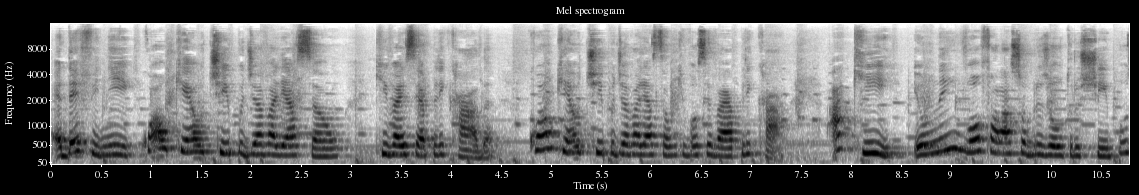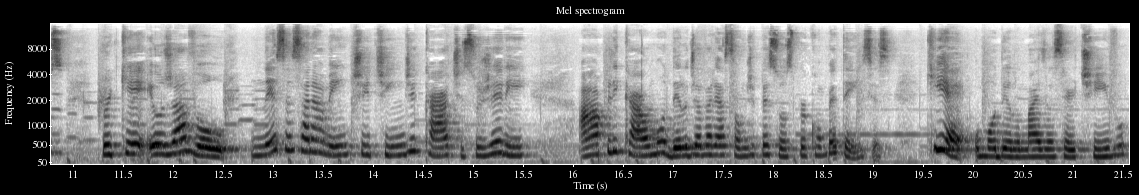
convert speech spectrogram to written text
é definir qual que é o tipo de avaliação que vai ser aplicada. Qual que é o tipo de avaliação que você vai aplicar? Aqui eu nem vou falar sobre os outros tipos, porque eu já vou necessariamente te indicar, te sugerir a aplicar o modelo de avaliação de pessoas por competências, que é o modelo mais assertivo,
